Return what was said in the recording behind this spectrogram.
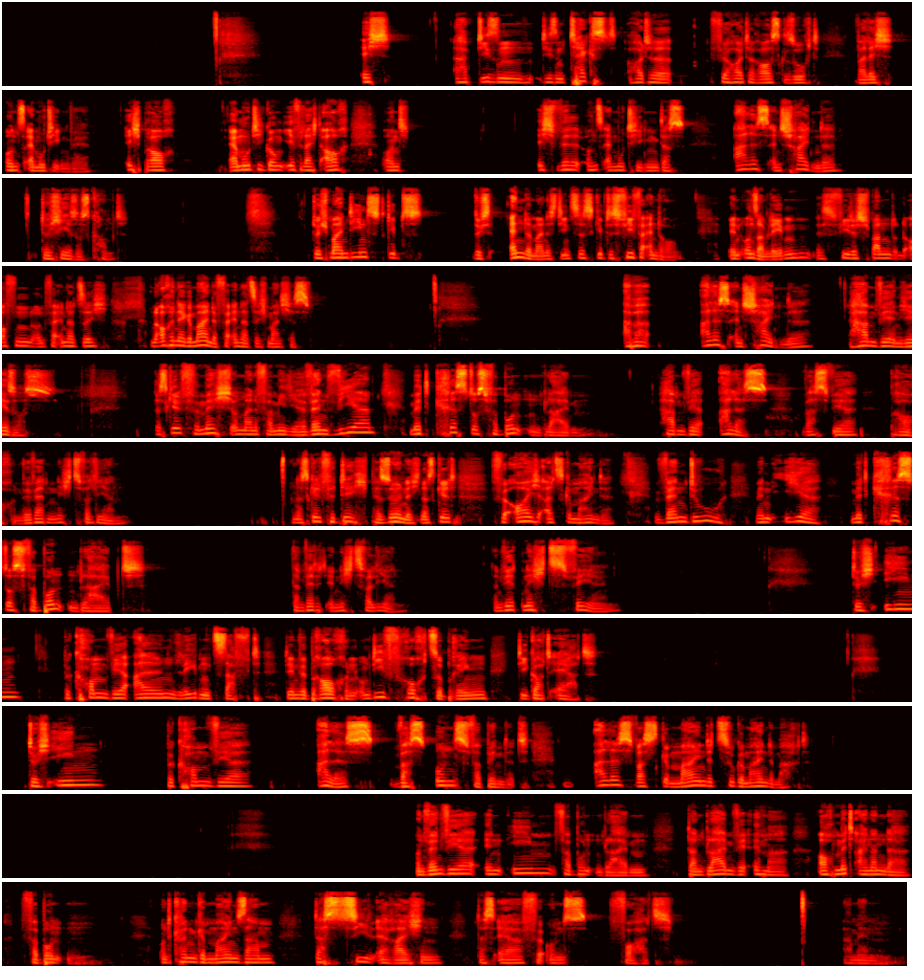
Ich habe diesen, diesen Text heute für heute rausgesucht, weil ich uns ermutigen will. Ich brauche Ermutigung, ihr vielleicht auch. Und ich will uns ermutigen, dass alles Entscheidende durch Jesus kommt. Durch meinen Dienst gibt es, durchs Ende meines Dienstes gibt es viel Veränderung. In unserem Leben ist vieles spannend und offen und verändert sich. Und auch in der Gemeinde verändert sich manches. Aber alles Entscheidende haben wir in Jesus. Das gilt für mich und meine Familie. Wenn wir mit Christus verbunden bleiben, haben wir alles was wir brauchen. Wir werden nichts verlieren. Und das gilt für dich persönlich und das gilt für euch als Gemeinde. Wenn du, wenn ihr mit Christus verbunden bleibt, dann werdet ihr nichts verlieren. Dann wird nichts fehlen. Durch ihn bekommen wir allen Lebenssaft, den wir brauchen, um die Frucht zu bringen, die Gott ehrt. Durch ihn bekommen wir alles, was uns verbindet, alles, was Gemeinde zu Gemeinde macht. Und wenn wir in ihm verbunden bleiben, dann bleiben wir immer auch miteinander verbunden und können gemeinsam das Ziel erreichen, das er für uns vorhat. Amen.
